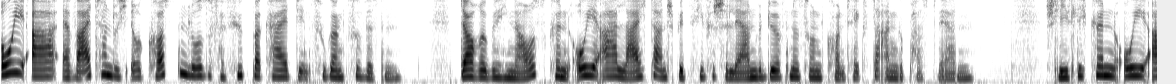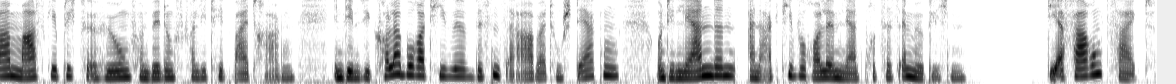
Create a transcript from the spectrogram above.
OER erweitern durch ihre kostenlose Verfügbarkeit den Zugang zu Wissen. Darüber hinaus können OER leichter an spezifische Lernbedürfnisse und Kontexte angepasst werden. Schließlich können OER maßgeblich zur Erhöhung von Bildungsqualität beitragen, indem sie kollaborative Wissenserarbeitung stärken und den Lernenden eine aktive Rolle im Lernprozess ermöglichen. Die Erfahrung zeigt,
